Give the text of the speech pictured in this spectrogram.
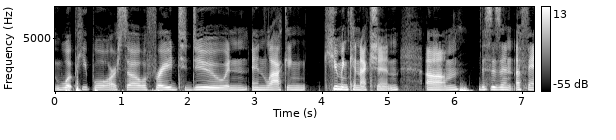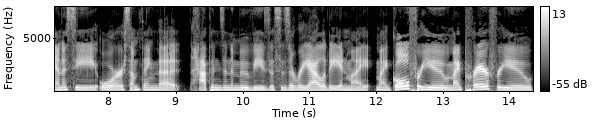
what people are so afraid to do and, and lacking human connection. Um, this isn't a fantasy or something that happens in the movies. This is a reality. And my, my goal for you, and my prayer for you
